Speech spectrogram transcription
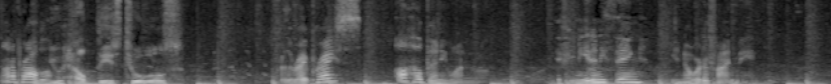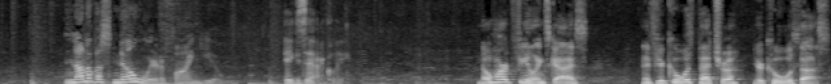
Not a problem. You help these tools? For the right price, I'll help anyone. If you need anything, you know where to find me. None of us know where to find you. Exactly. No hard feelings, guys. If you're cool with Petra, you're cool with us.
